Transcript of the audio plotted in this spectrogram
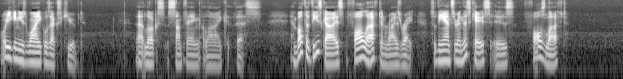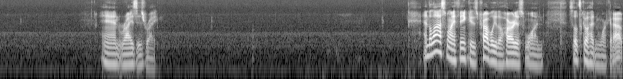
or you can use y equals x cubed. That looks something like this. And both of these guys fall left and rise right. So the answer in this case is falls left and rises right. And the last one I think is probably the hardest one. So let's go ahead and work it out.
